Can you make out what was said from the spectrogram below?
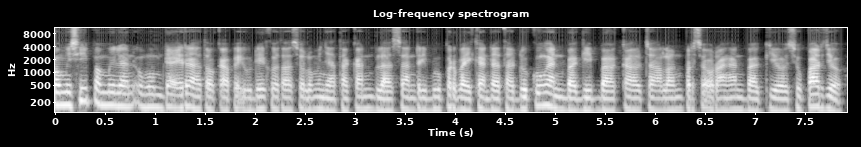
Komisi Pemilihan Umum Daerah atau KPUD Kota Solo menyatakan belasan ribu perbaikan data dukungan bagi bakal calon perseorangan Bagio Suparjo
